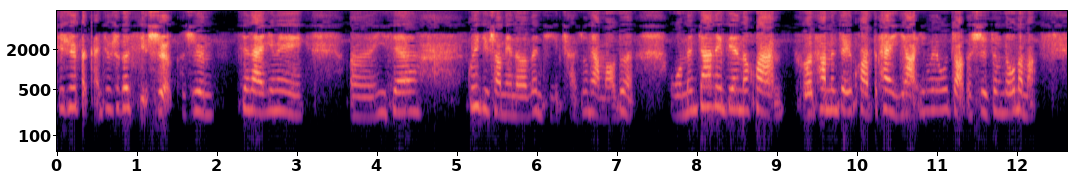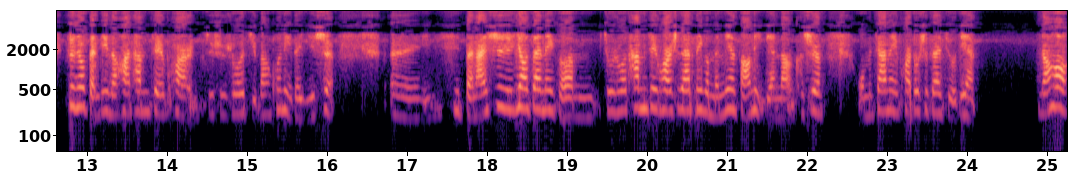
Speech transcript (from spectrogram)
其实本来就是个喜事，可是现在因为嗯一些规矩上面的问题产生点矛盾，我们家那边的话和他们这一块不太一样，因为我找的是郑州的嘛，郑州本地的话，他们这一块就是说举办婚礼的仪式。嗯，本来是要在那个，就是说他们这块是在那个门面房里边的，可是我们家那块都是在酒店。然后，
